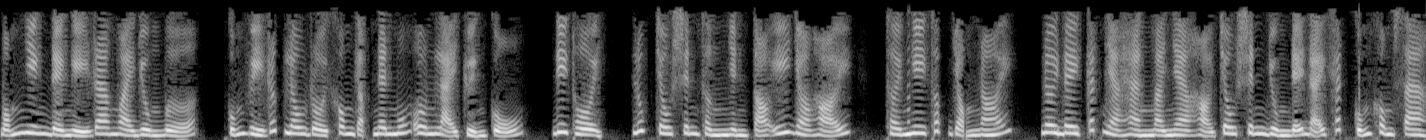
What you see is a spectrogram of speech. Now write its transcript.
bỗng nhiên đề nghị ra ngoài dùng bữa, cũng vì rất lâu rồi không gặp nên muốn ôn lại chuyện cũ, đi thôi, lúc châu sinh thần nhìn tỏ ý dò hỏi, thời nghi thấp giọng nói, nơi đây cách nhà hàng mà nhà họ châu sinh dùng để đãi khách cũng không xa,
